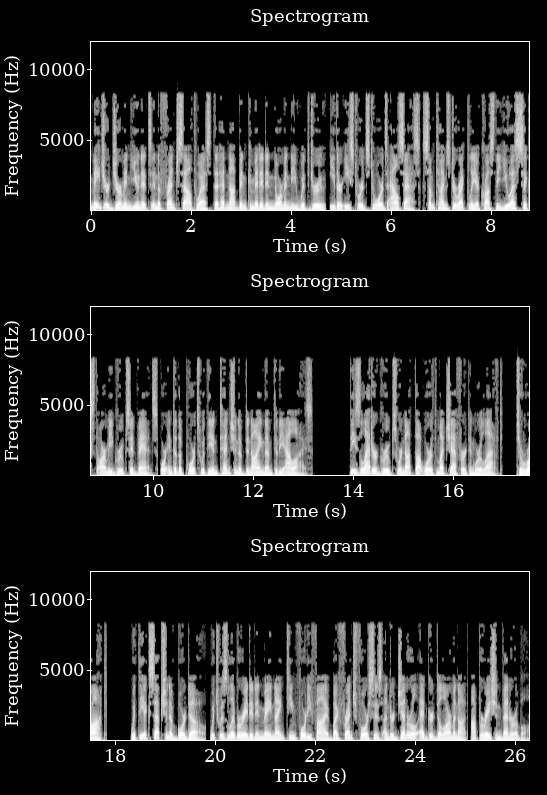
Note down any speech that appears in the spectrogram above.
Major German units in the French southwest that had not been committed in Normandy withdrew, either eastwards towards Alsace sometimes directly across the U.S. 6th Army Group's advance or into the ports with the intention of denying them to the Allies. These latter groups were not thought worth much effort and were left to rot with the exception of Bordeaux, which was liberated in May 1945 by French forces under General Edgar de Larminat Operation Venerable.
